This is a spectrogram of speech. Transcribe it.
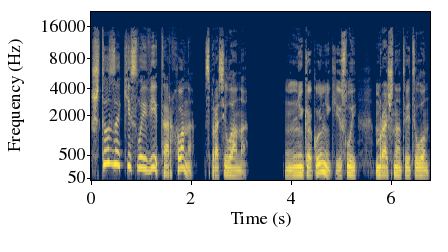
«Что за кислый вид, Архона?» — спросила она. «Никакой не кислый», — мрачно ответил он.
